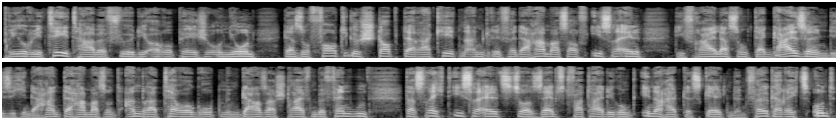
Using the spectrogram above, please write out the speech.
Priorität habe für die Europäische Union der sofortige Stopp der Raketenangriffe Angriffe der Hamas auf Israel, die Freilassung der Geiseln, die sich in der Hand der Hamas und anderer Terrorgruppen im Gazastreifen befänden, das Recht Israels zur Selbstverteidigung innerhalb des geltenden Völkerrechts und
